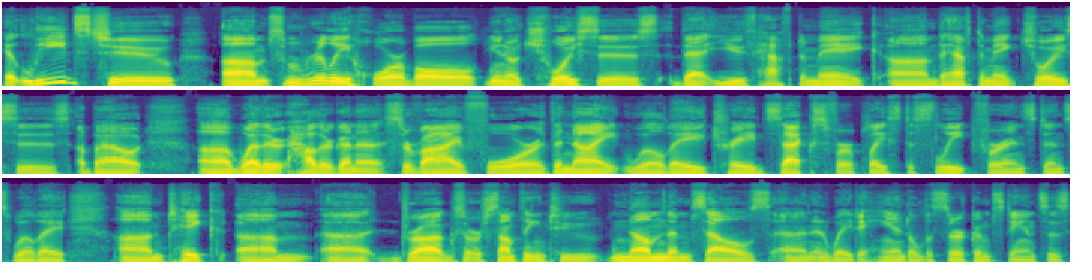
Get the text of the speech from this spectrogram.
It leads to um, some really horrible, you know, choices that youth have to make. Um, they have to make choices about uh, whether how they're going to survive for the night. Will they trade sex for a place to sleep, for instance? Will they um, take um, uh, drugs or something to numb themselves in a way to handle the circumstances?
